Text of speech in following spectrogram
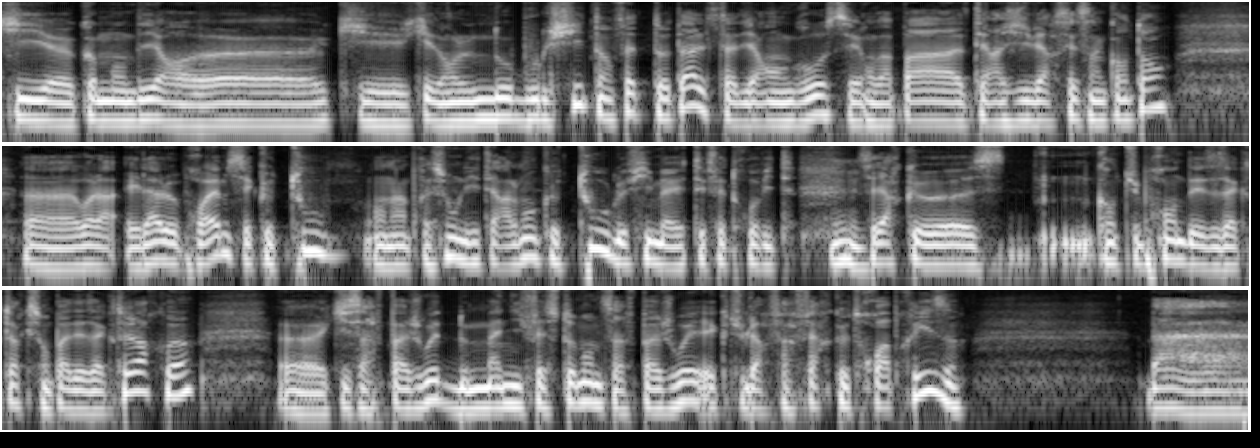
qui euh, comment dire euh, qui, est, qui est dans le no bullshit en fait total c'est-à-dire en gros c'est on va pas tergiverser 50 ans voilà et là le problème c'est que tout on a l'impression littéralement que tout le film a été fait trop vite Mm. c'est-à-dire que quand tu prends des acteurs qui sont pas des acteurs quoi qui savent pas jouer de manifestement ne savent pas jouer et que tu leur fais faire que trois prises bah,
